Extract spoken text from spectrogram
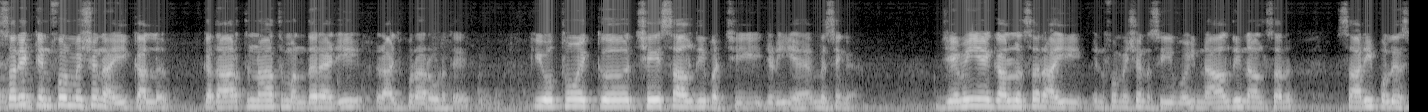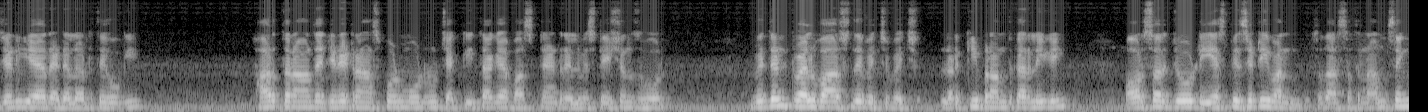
ਸਰ, ਇੱਕ ਇਨਫੋਰਮੇਸ਼ਨ ਆਈ ਕੱਲ ਕਦਾਰਥਨਾਥ ਮੰਦਿਰ ਹੈ ਜੀ, ਰਾਜਪੁਰਾ ਰੋਡ ਤੇ। ਕਿ ਉੱਥੋਂ ਇੱਕ 6 ਸਾਲ ਦੀ ਬੱਚੀ ਜਿਹੜੀ ਹੈ ਮਿਸਿੰਗ ਹੈ। ਜਿਵੇਂ ਇਹ ਗੱਲ ਸਰ ਆਈ ਇਨਫੋਰਮੇਸ਼ਨ ਰਿਸੀਵ ਹੋਈ, ਨਾਲ ਦੀ ਨਾਲ ਸਰ ਸਾਰੀ ਪੁਲਿਸ ਜਿਹੜੀ ਹੈ ਰੈੱਡ ਅਲਰਟ ਤੇ ਹੋ ਗਈ। ਹਰ ਤਰ੍ਹਾਂ ਦੇ ਜਿਹੜੇ ਟਰਾਂਸਪੋਰਟ ਮੋਡ ਨੂੰ ਚੈੱਕ ਕੀਤਾ ਗਿਆ ਬੱਸ ਸਟੈਂਡ ਰੇਲਵੇ ਸਟੇਸ਼ਨਸ ਹੋਰ। ਵਿਦਨ 12 ਆਵਰਸ ਦੇ ਵਿੱਚ ਵਿੱਚ ਲੜਕੀ ਬਰਾਮਦ ਕਰ ਲਈ ਗਈ ਔਰ ਸਰ ਜੋ ਡੀਐਸਪੀ ਸਿਟੀ 1 ਸਰਦਾਰ ਸਤਨਾਮ ਸਿੰਘ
